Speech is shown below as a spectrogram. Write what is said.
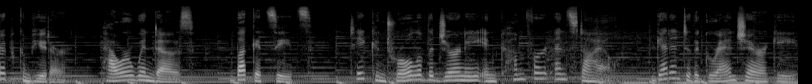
trip computer, power windows, bucket seats. Take control of the journey in comfort and style. Get into the Grand Cherokee.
